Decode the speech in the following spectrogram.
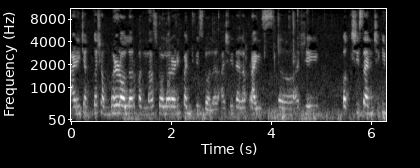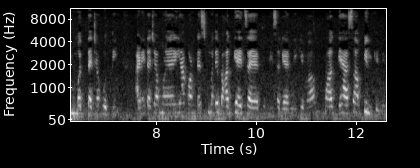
आणि चक्क शंभर डॉलर पन्नास डॉलर आणि पंचवीस डॉलर अशी त्याला प्राईस अशी बक्षिसांची किंमत त्याच्या होती. आणि त्याच्यामुळे या कॉन्टेस्टमध्ये भाग घ्यायचा आहे तुम्ही सगळ्यांनी किंवा भाग घ्या असं अपील केलेलं.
